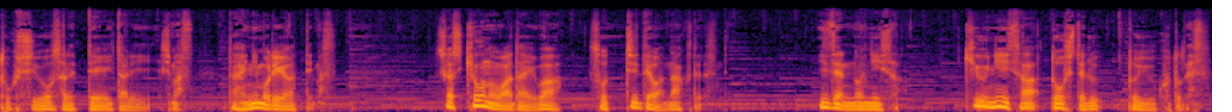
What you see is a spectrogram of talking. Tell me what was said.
特集をされていたりします。大変に盛り上がっています。しかし今日の話題はそっちではなくてですね以前の NISA 旧 NISA どうしてるということです。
